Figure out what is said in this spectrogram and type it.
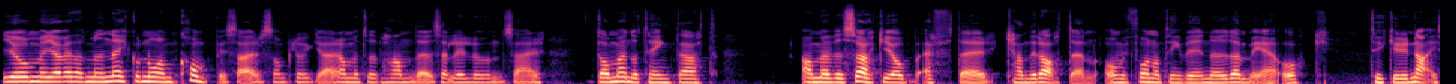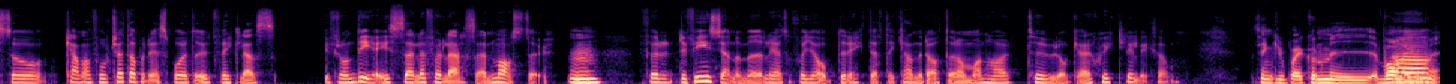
Jo men jag vet att mina ekonomkompisar som pluggar, ja men typ Handels eller Lund så här, de har ändå tänkt att ja men vi söker jobb efter kandidaten. Om vi får någonting vi är nöjda med och tycker är nice så kan man fortsätta på det spåret och utvecklas ifrån det istället för att läsa en master. Mm. För det finns ju ändå möjlighet att få jobb direkt efter kandidaten om man har tur och är skicklig liksom. Tänker du på ekonomi, vanlig Ja. ekonomi?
